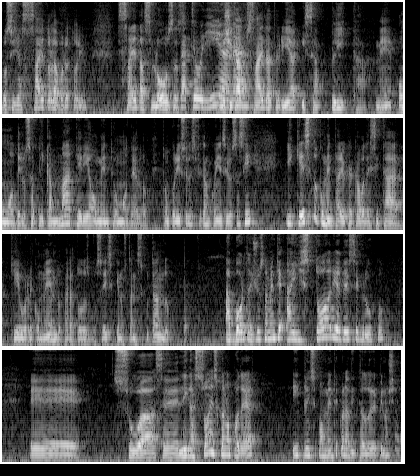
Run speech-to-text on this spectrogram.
Ou seja, sai do laboratório, sai das lousas Da teoria, de Chicago, né? sai da teoria e se aplica, né, o modelo, se aplica materialmente o modelo. Então por isso eles ficam conhecidos assim. E que esse documentário que acabo de citar, que eu recomendo para todos vocês que nos estão escutando, aborda justamente a história desse grupo, eh, suas eh, ligações com o poder e principalmente com a ditadura de Pinochet.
